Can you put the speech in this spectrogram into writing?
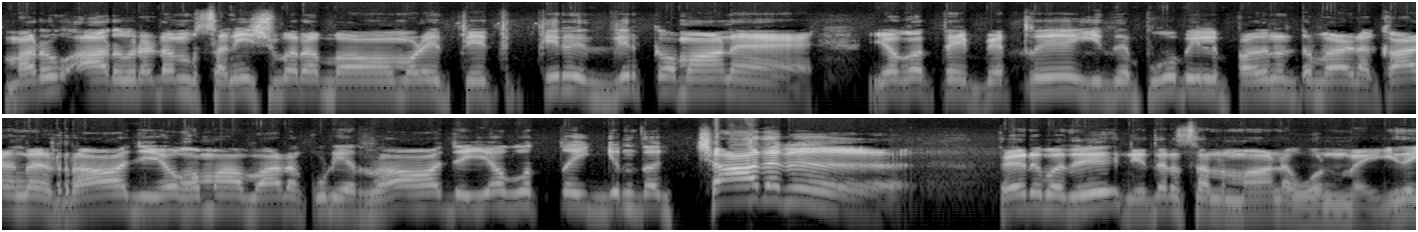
மறு ஆறு வருடம் சனீஸ்வர பகவானுடைய திரு தீர்க்கமான யோகத்தை பெற்று இது பூமியில் பதினெட்டு வருட காலங்கள் ராஜயோகமாக வாழக்கூடிய ராஜயோகத்தை இந்த சாதகு பெறுவது நிதர்சனமான உண்மை. இதை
